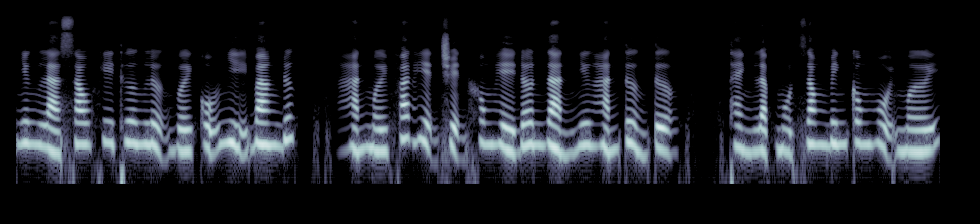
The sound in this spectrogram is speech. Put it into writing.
Nhưng là sau khi thương lượng với cổ nhị bang Đức, hắn mới phát hiện chuyện không hề đơn giản như hắn tưởng tượng. Thành lập một dòng binh công hội mới,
